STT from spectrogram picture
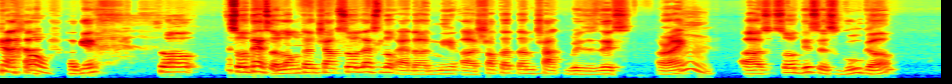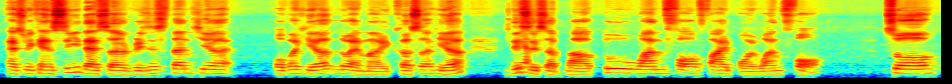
Oh, okay. So so that's a long-term chart. So let's look at the near, uh, shorter-term chart with this. All right. mm, Uh, so this is Google. As we can see, there's a resistance here, over here. Look at my cursor here. This Yep. is about 2145.14. So,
